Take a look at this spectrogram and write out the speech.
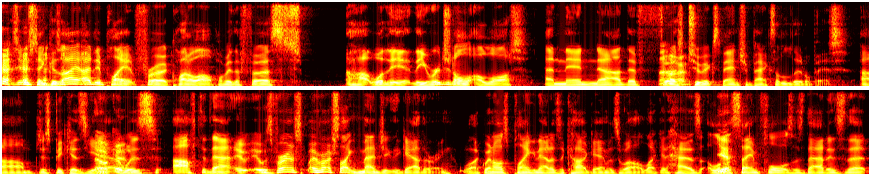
it's interesting because I, I did play it for quite a while. Probably the first, uh, well, the the original a lot, and then uh, the 1st uh-huh. two expansion packs a little bit. Um, just because, yeah, okay. it was after that. It, it, was very, very much like Magic the Gathering, like when I was playing that as a card game as well. Like it has a lot yeah. of the same flaws as that. Is that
